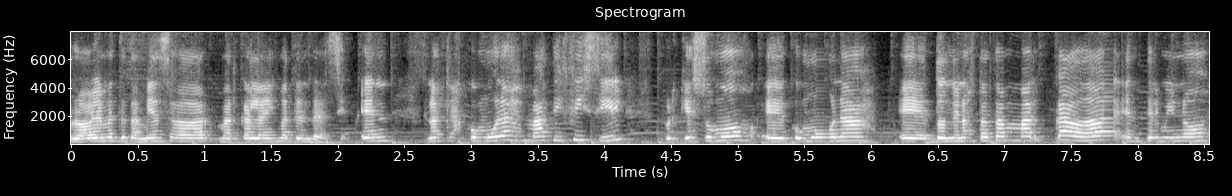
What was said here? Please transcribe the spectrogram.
probablemente también se va a dar, marcar la misma tendencia. En nuestras comunas es más difícil porque somos eh, comunas eh, donde no está tan marcada en términos,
